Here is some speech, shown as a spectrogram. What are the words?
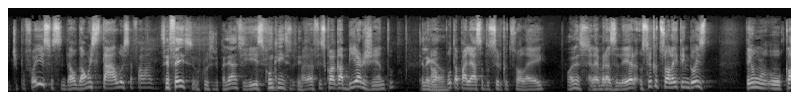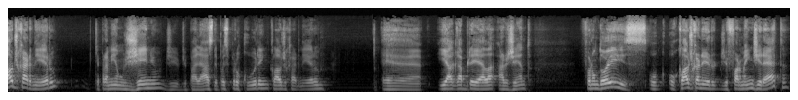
E, tipo, foi isso, assim, dá, dá um estalo e você fala, Você fez o curso de palhaço? Fiz. Com quem você fez? Eu fiz com a Gabi Argento. Que legal. é Uma puta palhaça do Circo de Soleil. Olha só. Ela é brasileira. O Circo de Soleil tem dois. Tem um, o Cláudio Carneiro, que para mim é um gênio de, de palhaço. Depois procurem Cláudio Carneiro. É, e a Gabriela Argento. Foram dois. O, o Cláudio Carneiro, de forma indireta,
